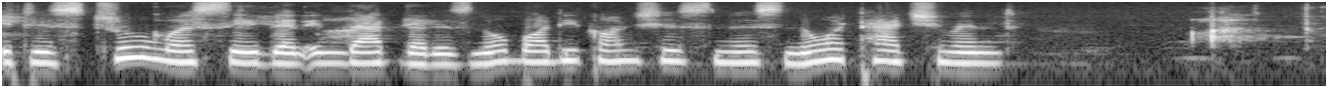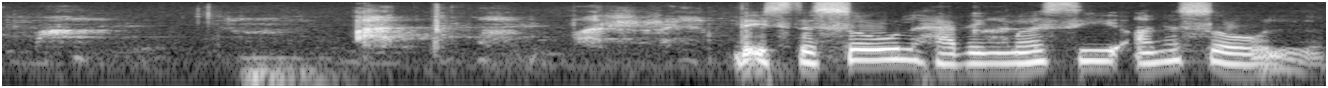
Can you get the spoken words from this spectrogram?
it is true mercy, then in that there is no body consciousness, no attachment. It's the soul having mercy on a soul.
